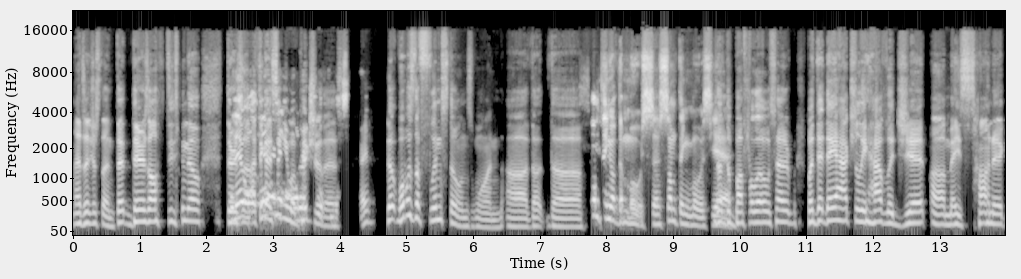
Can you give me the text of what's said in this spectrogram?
That's interesting. There's all. Did you know? There's. they uh, I think I sent you a picture of this. right? The- what was the Flintstones one? Uh, the the Something of the moose, or something moose. the, Yeah, the buffaloes had, but that they actually have legit uh, Masonic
